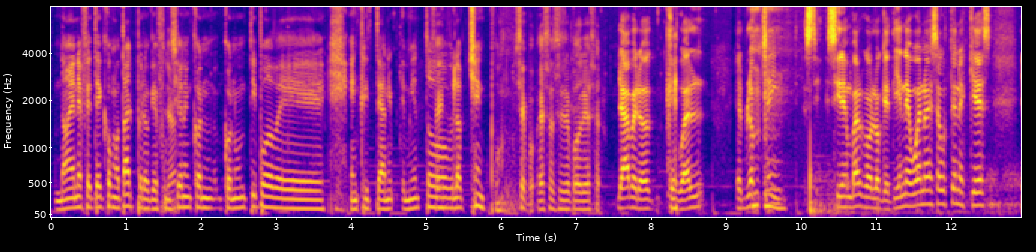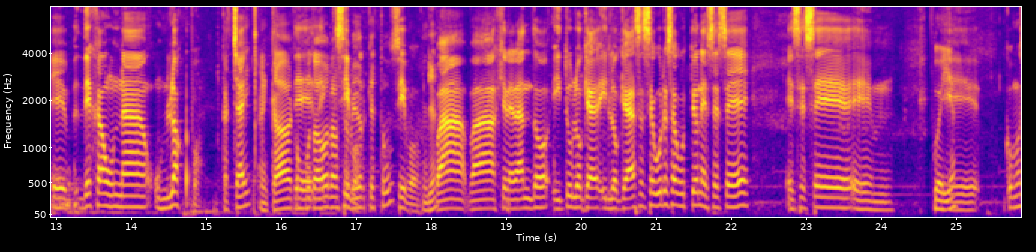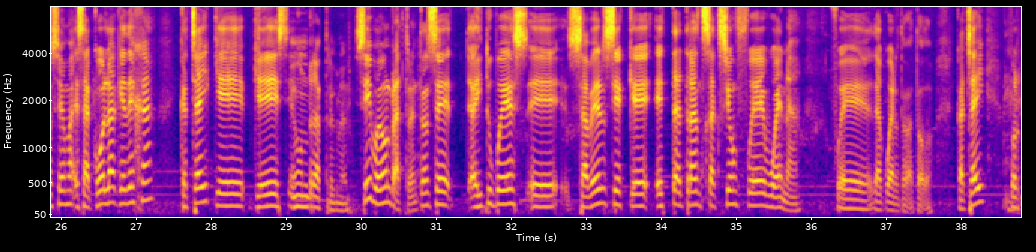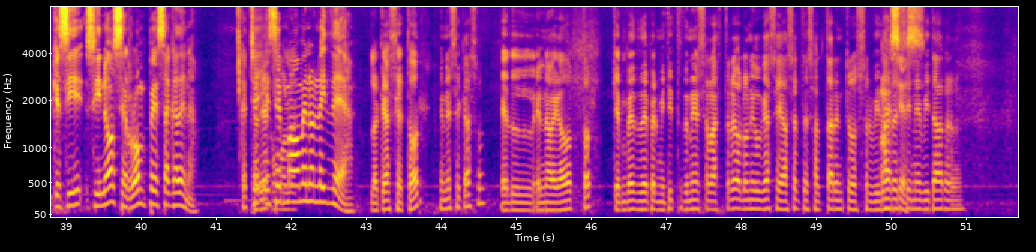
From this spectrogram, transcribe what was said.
no NFT como tal, pero que funcionen con, con un tipo de encriptamiento Sí. blockchain. po. Sí, pues, eso sí se podría hacer. Ya, pero ¿Qué? igual el blockchain, si- sin embargo, lo que tiene bueno esa cuestión es que es eh, deja una, un logpo, ¿cachai? En cada De- de- computadora sí, servidor po. que estuvo. Sí, po. Va, va generando y tú lo que y lo que hace seguro esa cuestión es ese es ese em, Huella. eh, ¿cómo se llama? Esa cola que deja, ¿cachai? Que, que es Es un rastro, claro. Sí, pues es un rastro. Entonces, ahí tú puedes eh, saber si es que esta transacción fue buena, fue de acuerdo a todo. ¿Cachai? Porque si, si no, se rompe esa cadena. ¿Cachai? Esa es más lo- o menos la idea. Lo que hace Tor, en ese caso, el, el navegador Tor, que en vez de permitirte tener ese rastreo, lo único que hace es hacerte saltar entre los servidores Así es. sin evitar...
